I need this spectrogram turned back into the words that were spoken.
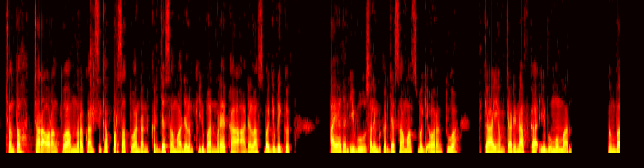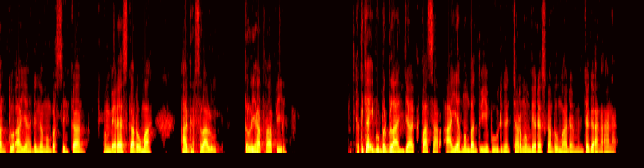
Contoh cara orang tua menerapkan sikap persatuan dan kerjasama dalam kehidupan mereka adalah sebagai berikut. Ayah dan ibu saling bekerja sama sebagai orang tua. Ketika ayah mencari nafkah, ibu membantu ayah dengan membersihkan, membereskan rumah agar selalu terlihat rapi. Ketika ibu berbelanja ke pasar, ayah membantu ibu dengan cara membereskan rumah dan menjaga anak-anak.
